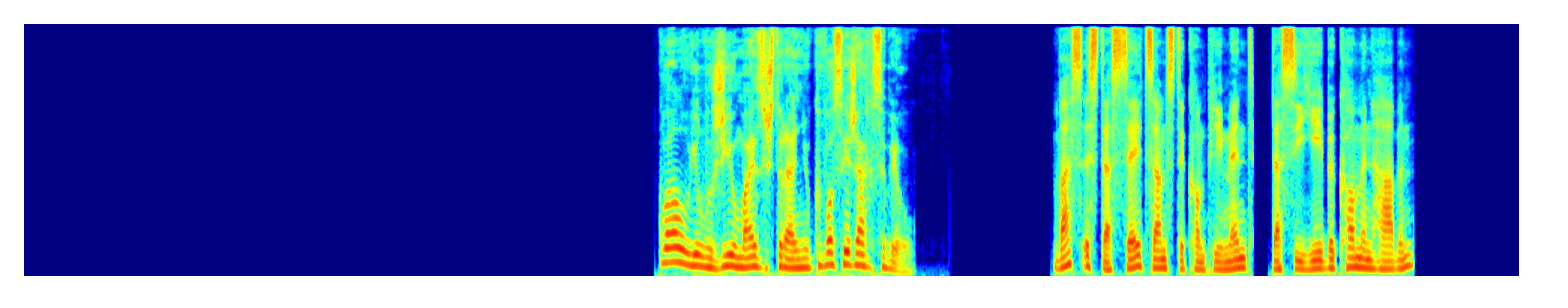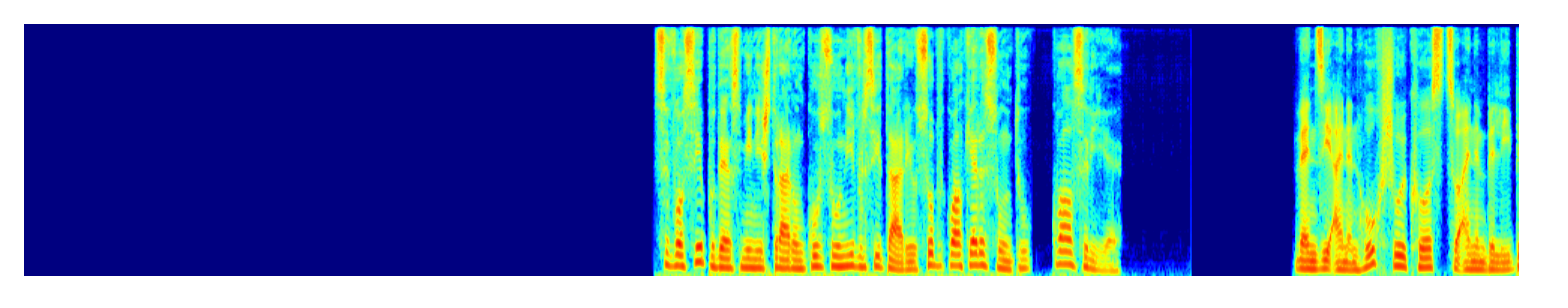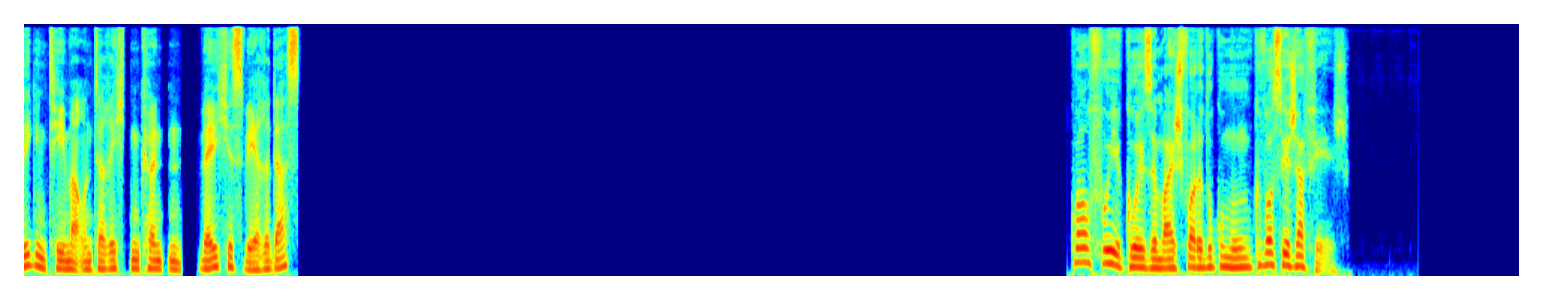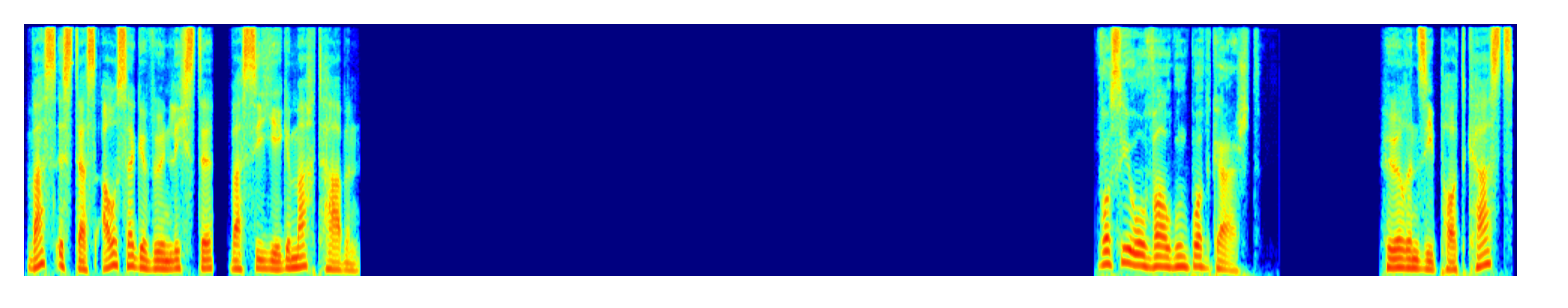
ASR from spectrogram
Qual o elogio mais estranho que você já recebeu? Was ist das seltsamste Kompliment, das Sie je bekommen haben? Se você pudesse ministrar um curso universitário sobre qualquer assunto, qual seria? Wenn Sie einen Hochschulkurs zu einem beliebigen Thema unterrichten könnten, welches wäre das? Qual foi a coisa mais fora do comum que você já fez? Was ist das Außergewöhnlichste, was Sie je gemacht haben? Você ouve algum podcast? Hören Sie Podcasts?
